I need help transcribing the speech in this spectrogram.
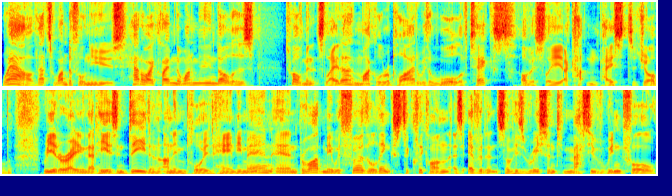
Wow, that's wonderful news. How do I claim the $1 million? Twelve minutes later, Michael replied with a wall of text, obviously a cut and paste job, reiterating that he is indeed an unemployed handyman and provided me with further links to click on as evidence of his recent massive windfall,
